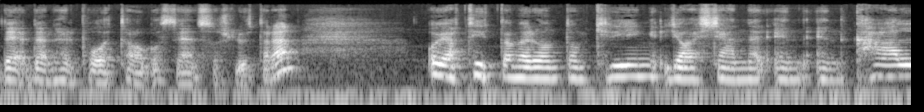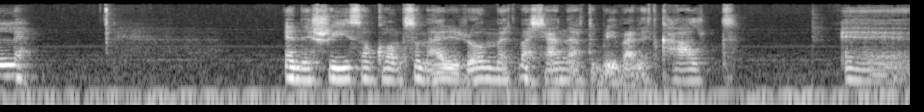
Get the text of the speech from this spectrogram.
det. Den höll på ett tag och sen så slutar den. Och jag tittar mig runt omkring. Jag känner en, en kall energi som kom som är i rummet. Man känner att det blir väldigt kallt. Eh,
